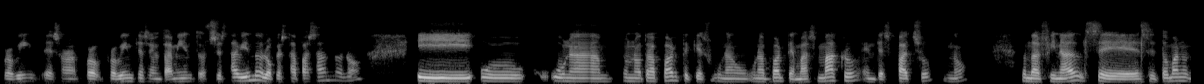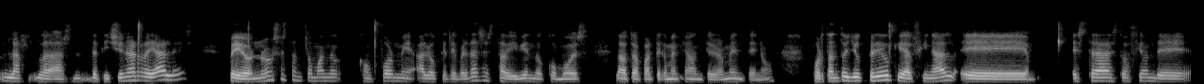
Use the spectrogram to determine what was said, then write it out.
provincias, ayuntamientos, se está viendo lo que está pasando, ¿no? Y una, otra parte, que es una, una parte más macro, en despacho, ¿no? Donde al final se, toman las, decisiones reales, pero no se están tomando conforme a lo que de verdad se está viviendo, como es la otra parte que he mencionado anteriormente. ¿no? Por tanto, yo creo que al final eh, esta situación de,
